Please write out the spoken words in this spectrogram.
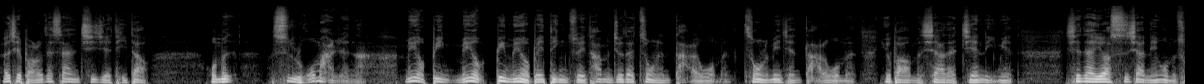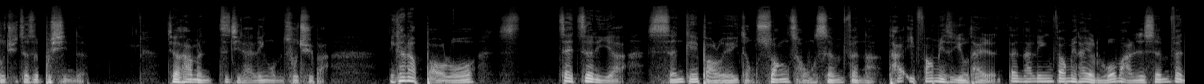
而且保罗在三十七节提到，我们是罗马人啊，没有并没有并没有被定罪，他们就在众人打了我们，众人面前打了我们，又把我们下在监里面，现在又要私下撵我们出去，这是不行的，叫他们自己来领我们出去吧。你看到保罗。在这里啊，神给保罗有一种双重身份啊。他一方面是犹太人，但他另一方面他有罗马人身份。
